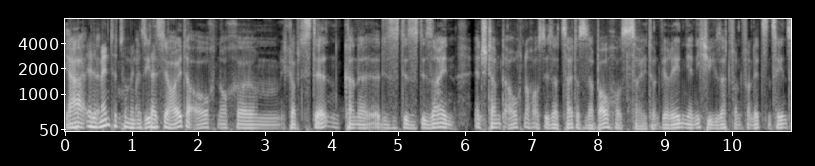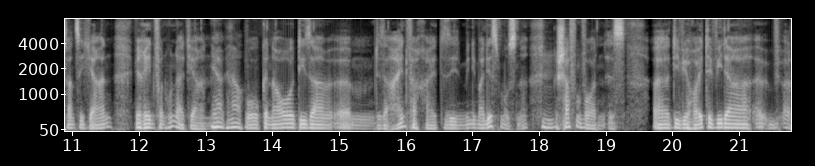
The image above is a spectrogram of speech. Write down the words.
Ja, Elemente äh, zumindest. Man sieht es ja heute auch noch, ähm, ich glaube, das Delton kann, äh, dieses, dieses Design entstammt auch noch aus dieser Zeit, aus dieser Bauhauszeit. Und wir reden ja nicht, wie gesagt, von, von letzten 10, 20 Jahren, wir reden von 100 Jahren. Ja, genau. Wo genau dieser, ähm, diese Einfachheit, dieser Minimalismus, ne, mhm. geschaffen worden ist äh, die wir heute wieder, äh,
